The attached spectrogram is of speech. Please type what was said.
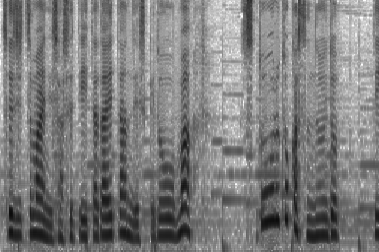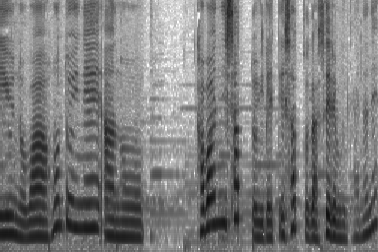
数日前にさせていただいたんですけどまあストールとかスヌードっていうのは本当にねあのカバンにサッと入れてサッと出せるみたいなね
